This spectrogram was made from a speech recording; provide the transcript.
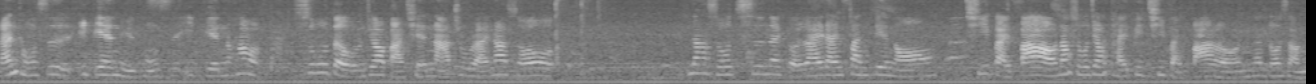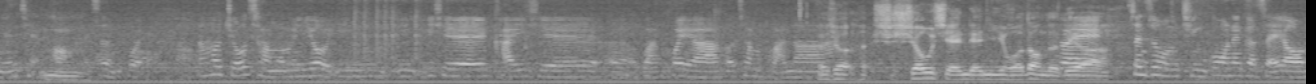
男同事一边，女同事一边，然后输的我们就要把钱拿出来。那时候那时候吃那个来来饭店哦。七百八哦，那时候叫台币七百八了哦，你看多少年前哦，还是很贵。然后酒厂我们也有一一一些开一些呃晚会啊，合唱团啊，休休闲联谊活动的地方。甚至我们请过那个谁哦，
